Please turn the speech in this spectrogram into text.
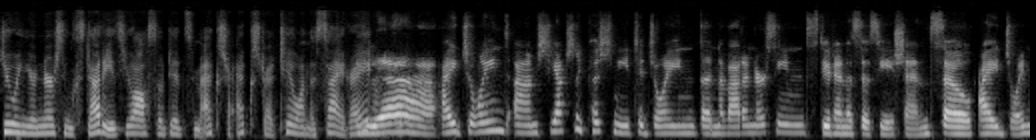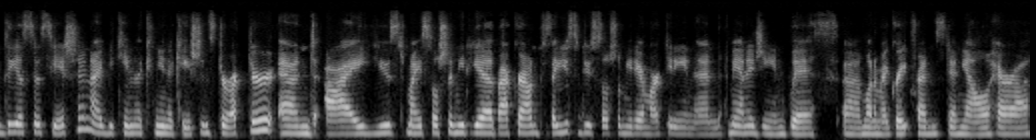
doing your nursing studies. You also did some extra, extra too on the side, right? Yeah, I joined. Um, she actually pushed me to join the Nevada Nursing Student Association. So I joined the association. I became the communications director, and I used my social media background because I used to do social media marketing and managing with um, one of my great friends, Danielle O'Hara.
